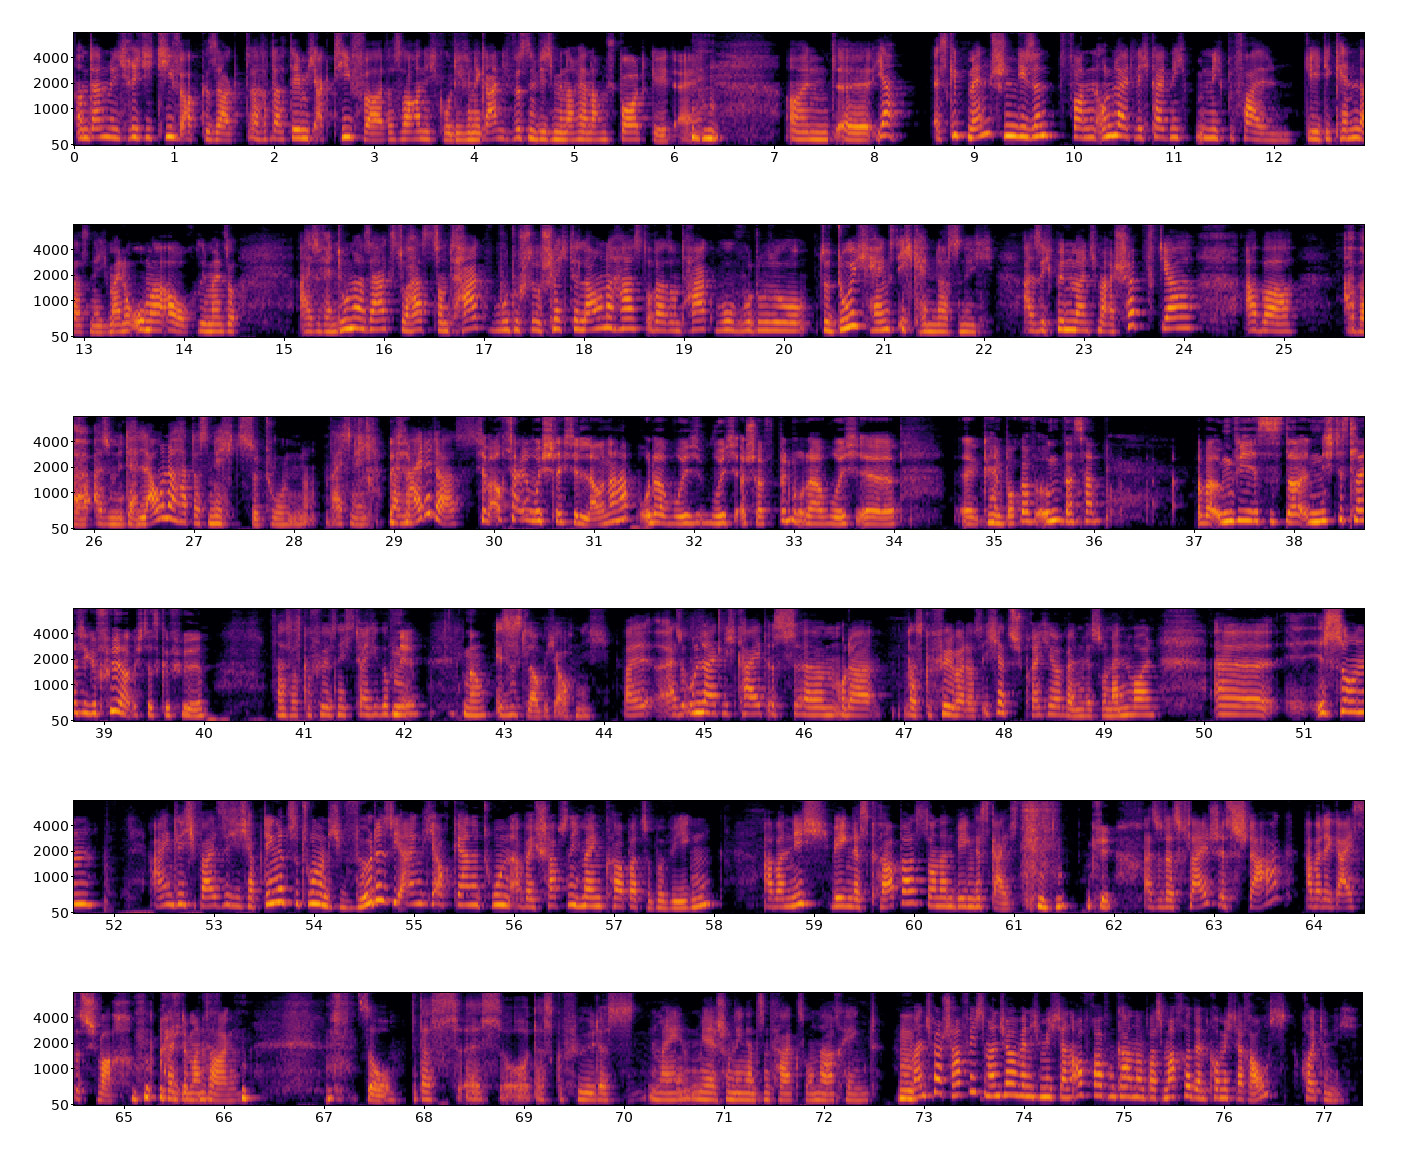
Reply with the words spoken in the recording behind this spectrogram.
und dann bin ich richtig tief abgesagt, nach, nachdem ich aktiv war. Das war auch nicht gut. Ich will gar nicht wissen, wie es mir nachher nach dem Sport geht, ey. und äh, ja, es gibt Menschen, die sind von Unleidlichkeit nicht, nicht befallen. Die, die kennen das nicht. Meine Oma auch. Sie meint so, also wenn du mal sagst, du hast so einen Tag, wo du so schlechte Laune hast oder so einen Tag, wo, wo du so, so durchhängst, ich kenne das nicht. Also ich bin manchmal erschöpft, ja, aber, aber also mit der Laune hat das nichts zu tun. Weiß nicht. Ich hab- Beneide das. Ich habe auch Tage, wo ich schlechte Laune habe oder wo ich, wo ich erschöpft bin oder wo ich äh, äh, keinen Bock auf irgendwas habe. Aber irgendwie ist es nicht das gleiche Gefühl, habe ich das Gefühl. Hast du das Gefühl, es ist nicht das gleiche Gefühl? Nee, genau. Ist es, glaube ich, auch nicht. Weil, also Unleidlichkeit ist, ähm, oder das Gefühl, über das ich jetzt spreche, wenn wir es so nennen wollen, äh, ist so ein, eigentlich weiß ich, ich habe Dinge zu tun und ich würde sie eigentlich auch gerne tun, aber ich schaff's nicht, meinen Körper zu bewegen. Aber nicht wegen des Körpers, sondern wegen des Geistes. Okay. Also das Fleisch ist stark, aber der Geist ist schwach, könnte man sagen. So, das ist so das Gefühl, das mein, mir schon den ganzen Tag so nachhängt. Hm. Manchmal schaffe ich es, manchmal, wenn ich mich dann aufraffen kann und was mache, dann komme ich da raus. Heute nicht.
